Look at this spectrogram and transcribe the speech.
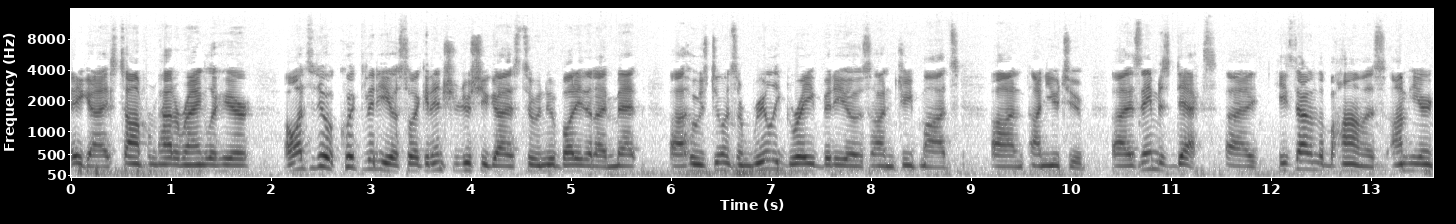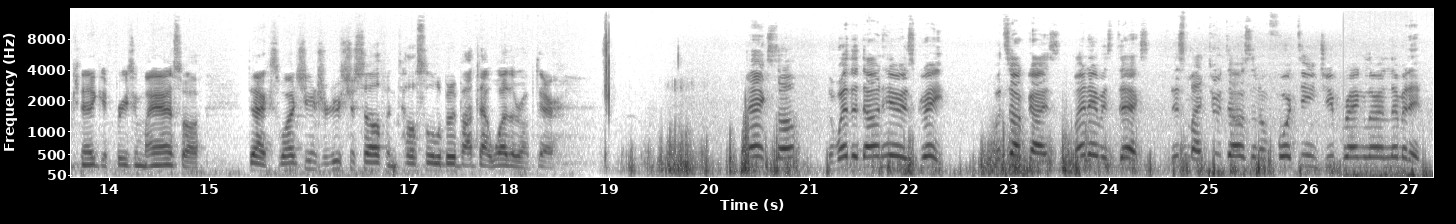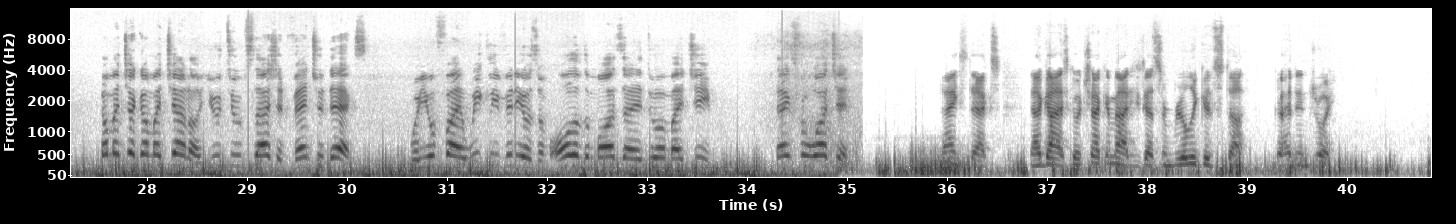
Hey guys, Tom from How to Wrangler here. I wanted to do a quick video so I could introduce you guys to a new buddy that I met uh, who's doing some really great videos on Jeep mods on, on YouTube. Uh, his name is Dex. Uh, he's down in the Bahamas. I'm here in Connecticut freezing my ass off. Dex, why don't you introduce yourself and tell us a little bit about that weather up there. Thanks, Tom. The weather down here is great. What's up, guys? My name is Dex. This is my 2014 Jeep Wrangler Unlimited. Come and check out my channel, YouTube slash AdventureDex, where you'll find weekly videos of all of the mods that I do on my Jeep. Thanks for watching. Thanks, Dex. Now, guys, go check him out. He's got some really good stuff. Go ahead and enjoy.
